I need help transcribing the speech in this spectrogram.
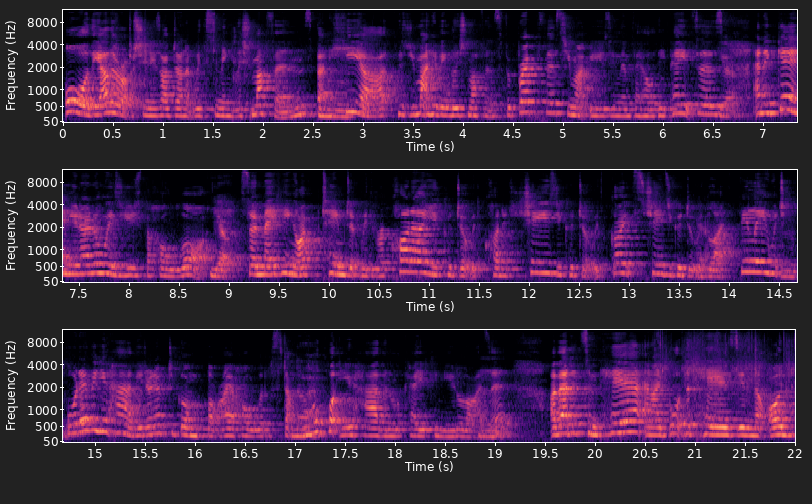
Or the other option is I've done it with some English muffins, but mm. here, because you might have English muffins for breakfast, you might be using them for healthy pizzas. Yeah. And again, you don't always use the whole lot. Yeah. So making, I've teamed it with ricotta, you could do it with cottage cheese, you could do it with goat's cheese, you could do it yeah. with light Philly, which mm. whatever you have, you don't have to go and buy a whole lot of stuff. No. Look what you have and look how you can utilize mm. it. I've added some pear and I bought the pears in the odd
